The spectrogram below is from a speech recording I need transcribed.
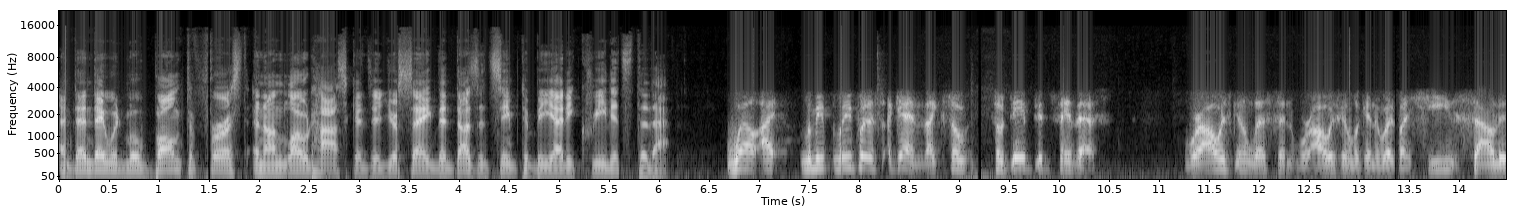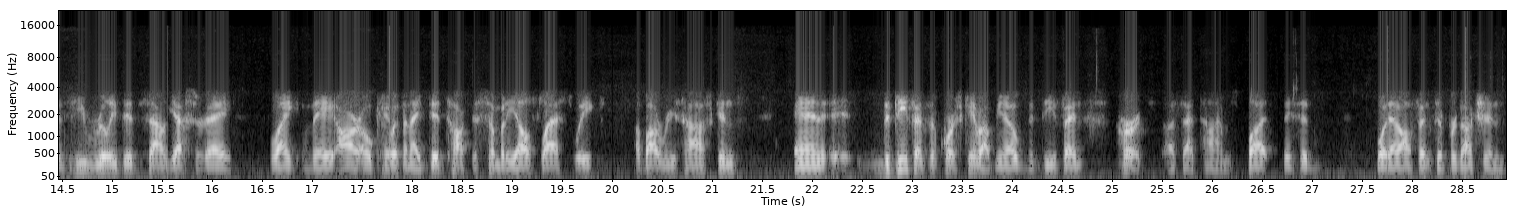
and then they would move Bohm to first and unload Hoskins. And you're saying there doesn't seem to be any credence to that. Well, I let me let me put this again. Like so, so Dave did say this. We're always going to listen. We're always going to look into it. But he sounded, he really did sound yesterday like they are okay with. And I did talk to somebody else last week about Rhys Hoskins, and it, the defense, of course, came up. You know, the defense hurts us at times, but they said, "Boy, that offensive production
